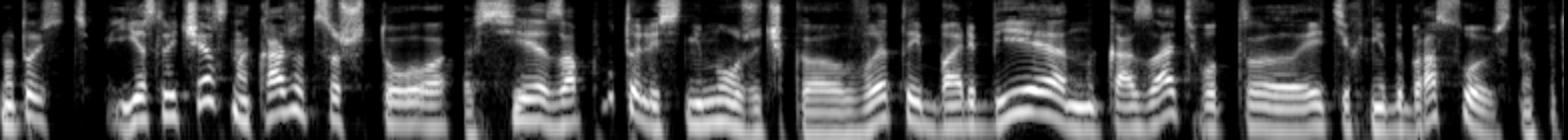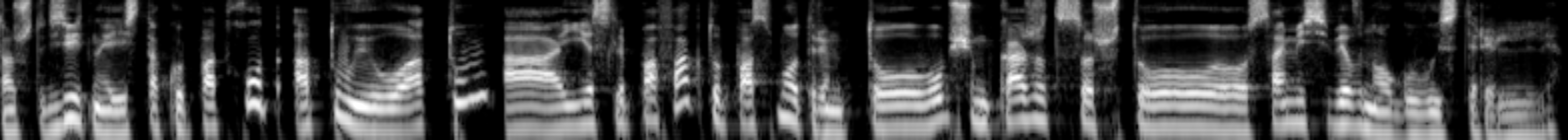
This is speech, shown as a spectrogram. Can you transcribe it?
Ну, то есть, если честно, кажется, что все запутались немножечко в этой борьбе наказать вот э, этих недобросовестных, потому что действительно есть такой подход, ату его ату, а если по факту посмотрим, то, в общем, кажется, что сами себе в ногу выстрелили industriell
